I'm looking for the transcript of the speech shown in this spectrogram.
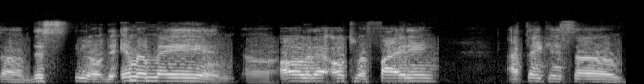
um, this, you know, the MMA and uh, all of that ultimate fighting, I think it's um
